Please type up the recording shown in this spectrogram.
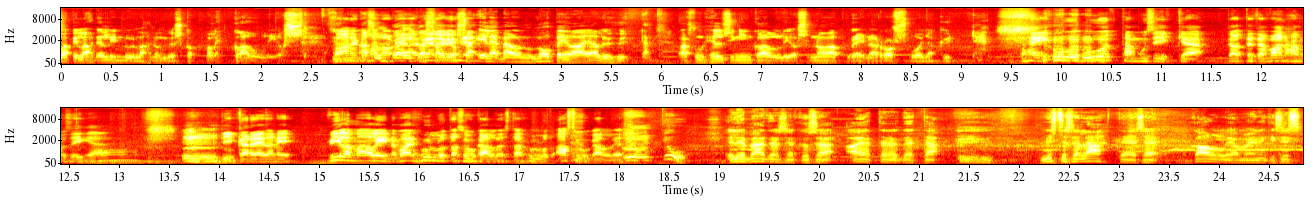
Lapinlahden linnuillahan on myös kappale Kalliossa. Niin Asun paikassa, vielä jossa yhden. elämä on nopeaa ja lyhyttä. Asun Helsingin Kalliossa naapureina rosvoja kyttää. Mutta hei, u- uutta musiikkia, te ootte tätä vanhaa musiikkia, Mm. dikkareita, niin Vilma Alina, vain hullut asuu kalliosta, hullut asuu kalliossa. Mm, juu. ylipäätänsä kun sä ajattelet, että mistä se lähtee se kalliomeininki, siis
